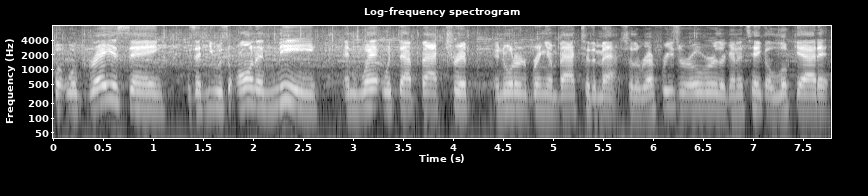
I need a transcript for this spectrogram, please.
But what Grey is saying is that he was on a knee and went with that back trip in order to bring him back to the mat. So the referees are over. They're going to take a look at it,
